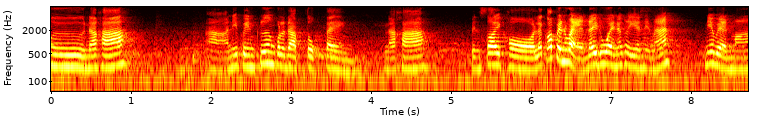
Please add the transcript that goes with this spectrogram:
มือนะคะ อ่า อันนี้เป็นเครื่องประดับตกแต่งนะคะ เป็นสร้อยคอแล้วก็เป็นแหวนได้ด้วยนักเรียนเห็นไหมเนี่ยแหวนไม้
